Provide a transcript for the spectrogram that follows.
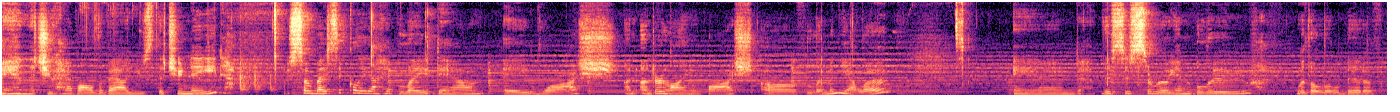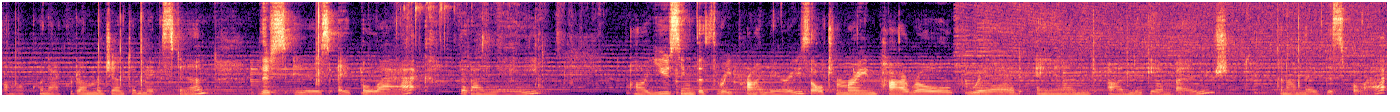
and that you have all the values that you need. So basically I have laid down a wash, an underlying wash of lemon yellow. And this is cerulean blue with a little bit of uh, quinacridone magenta mixed in. This is a black that I made uh, using the three primaries, ultramarine, pyrrole, red, and uh, new gamboge. And I made this black.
